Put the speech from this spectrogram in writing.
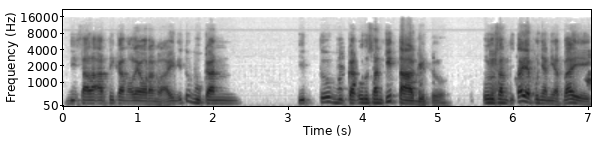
disalahartikan oleh orang lain itu bukan itu bukan urusan kita gitu. Urusan kita ya punya niat baik.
